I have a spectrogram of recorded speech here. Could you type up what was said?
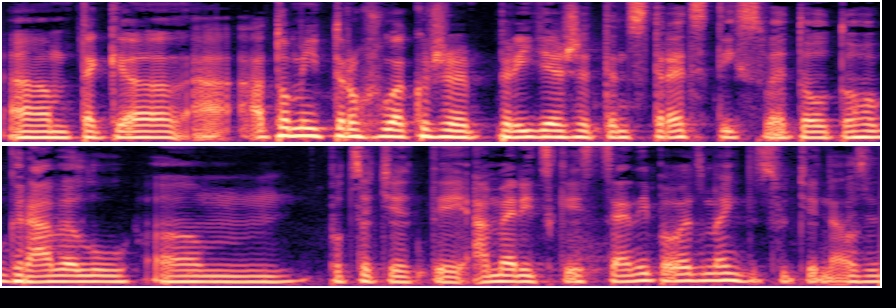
Um, tak uh, a, a to mi trochu akože príde, že ten stred tých svetov toho gravelu um, v podstate tej americkej scény povedzme, kde sú tie naozaj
